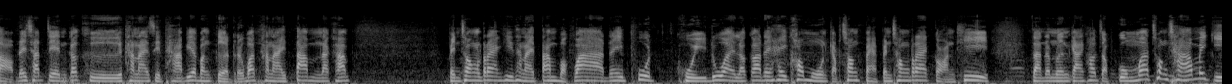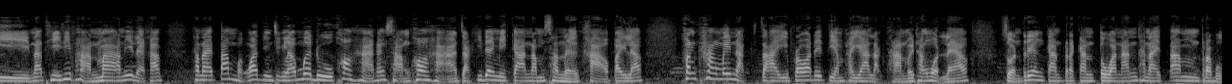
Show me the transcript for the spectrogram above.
ตอบได้ชัดเจนก็คือทนายสิทธาเบี้ยบังเกิดหรือว่าทนายตั้มนะครับ เป็นช่องแรกที่ทนายตั้มบอกว่าได้พูดคุยด้วย แล้วก็ได้ให้ข้อมูลกับช่อง 8 เป็นช่องแรกก่อนที่จะดำเนินการเข้าจับกลุ่มเมื่อช่วงเช้าไม่กี่นาทีที่ผ่านมานี่แหละครับทนายตั้มบอกว่าจริง ๆ แล้วเมื่อดูข้อหาทั้ง 3 ข้อหาจากที่ได้มีการนำเสนอข่าวไปแล้ว ค่อนข้างไม่หนักใจ เพราะว่าได้เตรียมพยานหลักฐานไว้ทั้งหมดแล้ว ส่วนเรื่องการประกันตัวนั้นทนายตั้มระบุ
